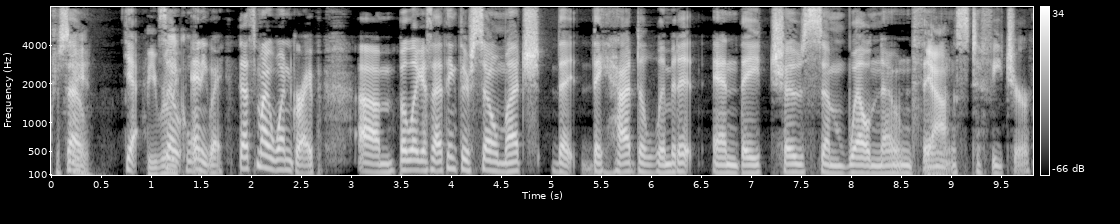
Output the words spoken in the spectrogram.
just so, saying. Yeah. Be really so cool. anyway, that's my one gripe. Um, but like I said, I think there's so much that they had to limit it, and they chose some well-known things yeah. to feature.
